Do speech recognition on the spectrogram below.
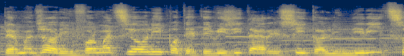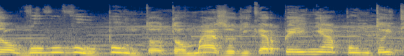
Per maggiori informazioni potete visitare il sito all'indirizzo www.tommasodicarpegna.it.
